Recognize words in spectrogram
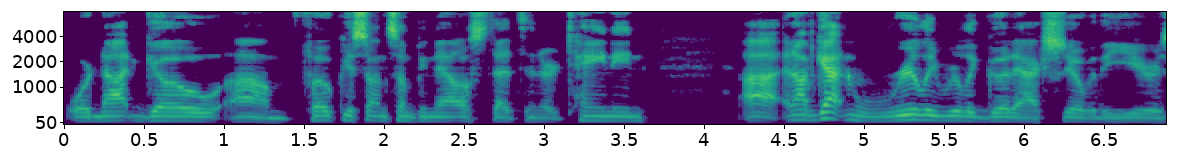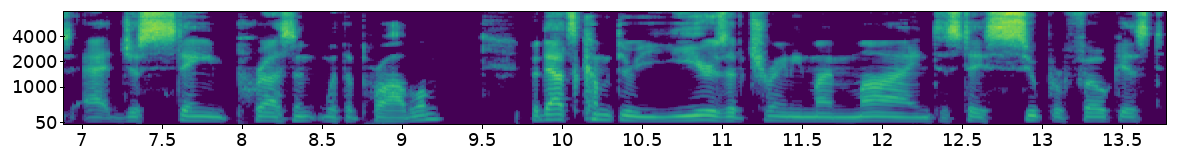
or not go um, focus on something else that's entertaining uh, and I've gotten really, really good actually over the years at just staying present with a problem. But that's come through years of training my mind to stay super focused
